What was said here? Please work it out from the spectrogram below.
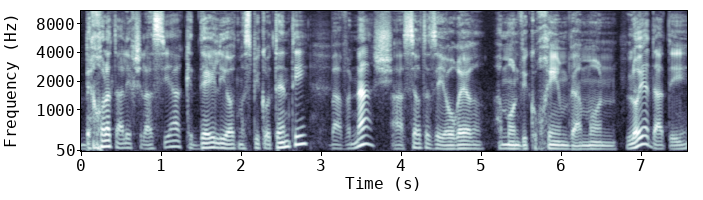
בכל התהליך של העשייה כדי להיות מספיק אותנטי, בהבנה שהסרט הזה יעורר המון ויכוחים והמון... לא ידעתי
